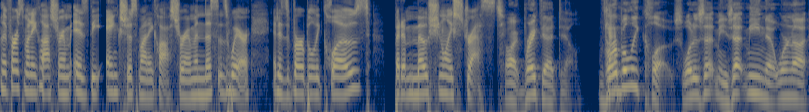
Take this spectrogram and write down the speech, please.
the first money classroom is the anxious money classroom, and this is where it is verbally closed but emotionally stressed. All right, break that down. Verbally close. What does that mean? Does that mean that we're not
